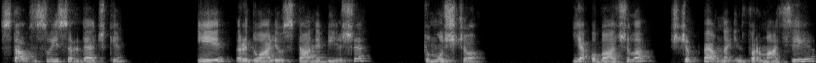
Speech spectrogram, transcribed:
ставте свої сердечки, і ритуалів стане більше, тому що я побачила, що певна інформація,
